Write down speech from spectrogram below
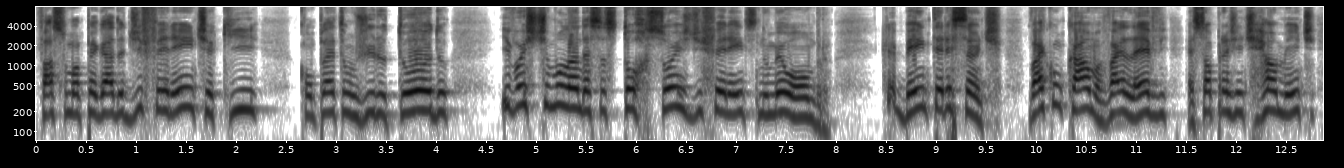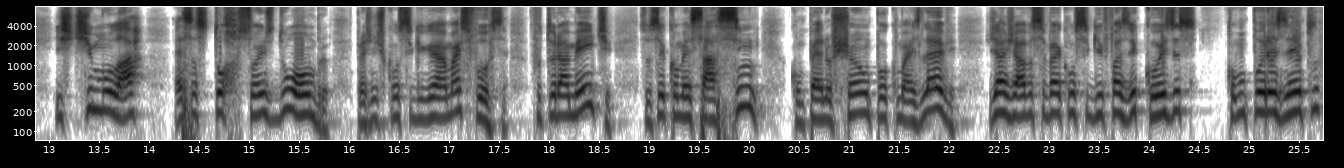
faço uma pegada diferente aqui, completo um giro todo e vou estimulando essas torções diferentes no meu ombro, que é bem interessante. Vai com calma, vai leve, é só para a gente realmente estimular essas torções do ombro, para a gente conseguir ganhar mais força. Futuramente, se você começar assim, com o pé no chão, um pouco mais leve, já já você vai conseguir fazer coisas como, por exemplo,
